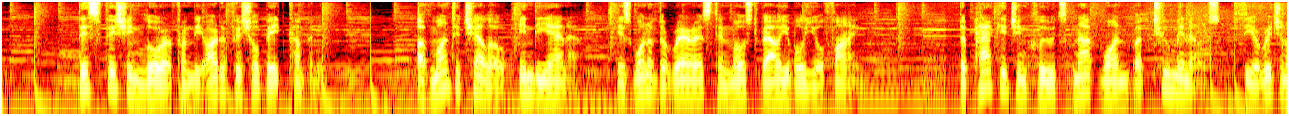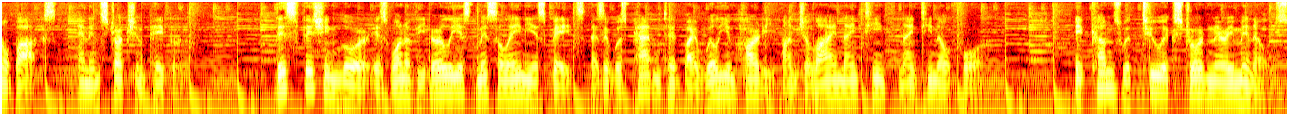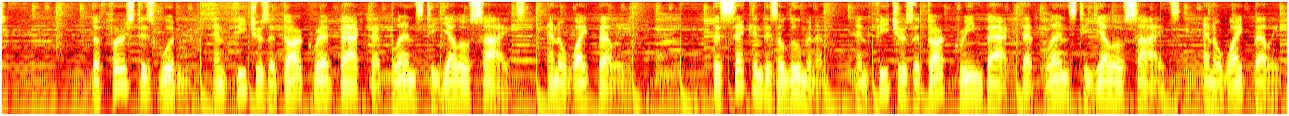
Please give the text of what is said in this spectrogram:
This fishing lure from the Artificial Bait Company, of Monticello, Indiana, is one of the rarest and most valuable you'll find. The package includes not one but two minnows, the original box, and instruction paper. This fishing lure is one of the earliest miscellaneous baits as it was patented by William Hardy on July 19, 1904. It comes with two extraordinary minnows. The first is wooden, and features a dark red back that blends to yellow sides, and a white belly. The second is aluminum, and features a dark green back that blends to yellow sides, and a white belly.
